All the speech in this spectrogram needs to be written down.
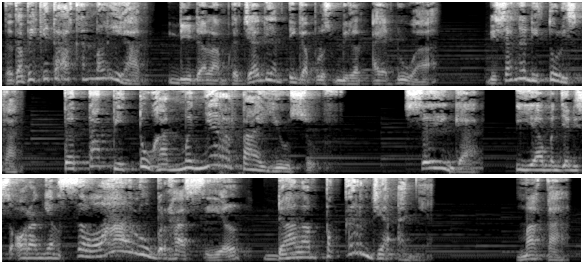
Tetapi kita akan melihat di dalam kejadian 39 ayat 2, di sana dituliskan, tetapi Tuhan menyertai Yusuf. Sehingga ia menjadi seorang yang selalu berhasil dalam pekerjaannya. Maka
